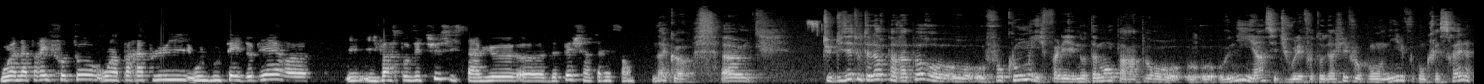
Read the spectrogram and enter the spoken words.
ou un appareil photo ou un parapluie ou une bouteille de bière, il, va se poser dessus si c'est un lieu euh, de pêche intéressant. D'accord. Euh, tu disais tout à l'heure par rapport au, au, faucon, il fallait notamment par rapport au, nid, hein, si tu voulais photographier le faucon au nid, le faucon cresserelle,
